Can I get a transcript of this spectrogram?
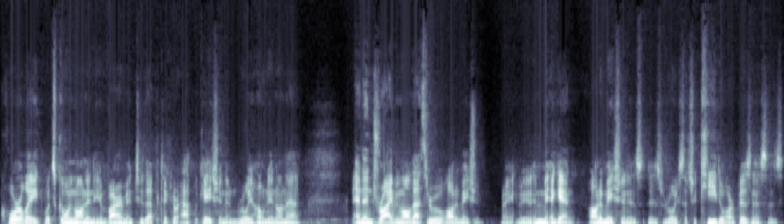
correlate what's going on in the environment to that particular application and really hone in on that? And then driving all that through automation, right? And again, automation is, is really such a key to our business is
